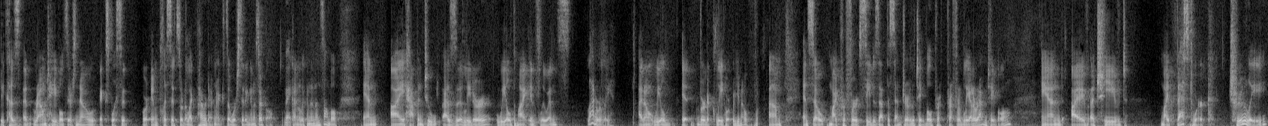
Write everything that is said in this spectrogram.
Because at round tables there's no explicit or implicit sort of like power dynamic so we're sitting in a circle Right. kind of like in an ensemble and i happen to as a leader wield my influence laterally. I don't wield it vertically, or, you know. Um, and so my preferred seat is at the center of the table, pre- preferably at a round table. And I've achieved my best work truly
